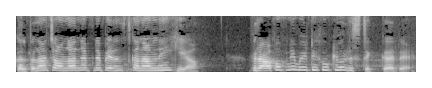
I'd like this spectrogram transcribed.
कल्पना चावला ने अपने पेरेंट्स का नाम नहीं किया? फिर आप अपनी बेटी को क्यों रिस्ट्रिक्ट कर रहे हैं?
